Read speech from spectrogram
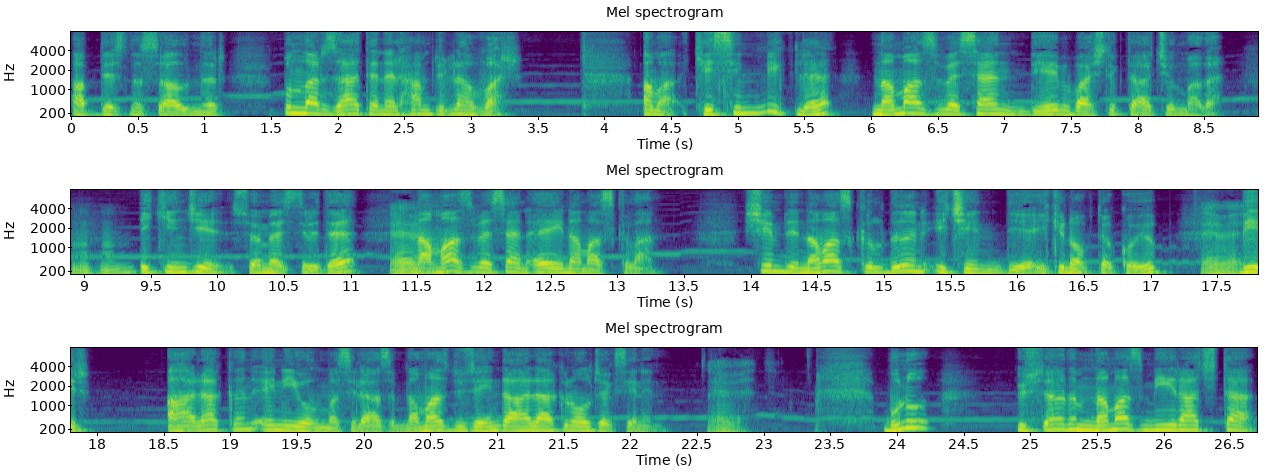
abdest nasıl alınır. Bunlar zaten elhamdülillah var. Ama kesinlikle namaz ve sen diye bir başlık da açılmalı. Hı hı. İkinci sömestride Evet. namaz ve sen ey namaz kılan. Şimdi namaz kıldığın için diye iki nokta koyup Evet. bir, ahlakın en iyi olması lazım. Namaz düzeyinde ahlakın olacak senin. Evet. Bunu üstadım namaz Miraç'ta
